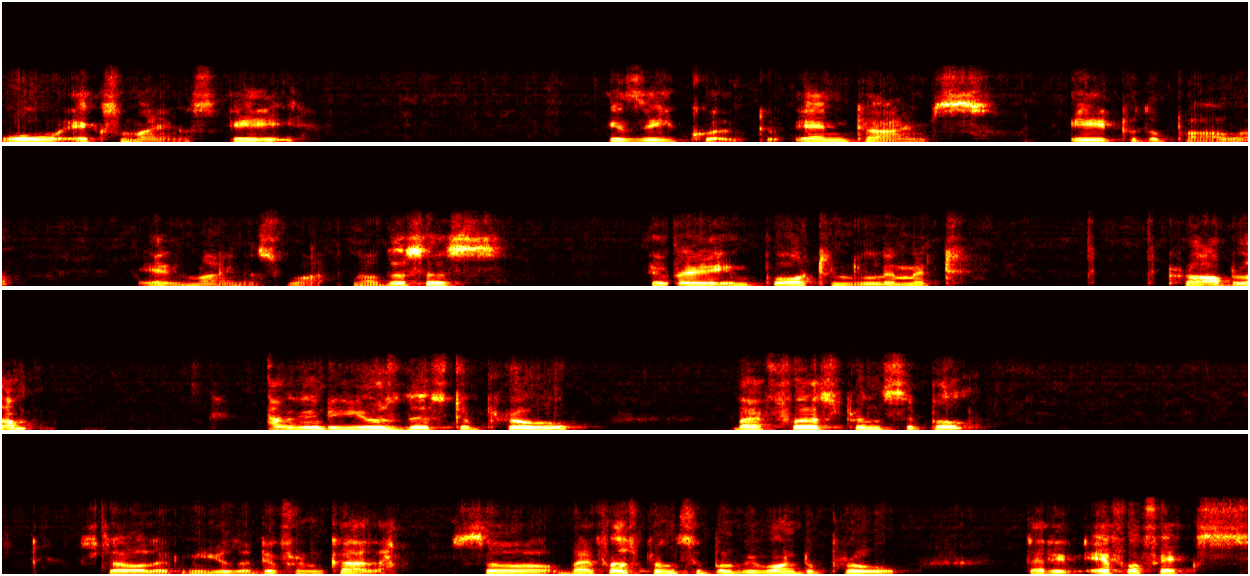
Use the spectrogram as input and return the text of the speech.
over x minus a is equal to n times a to the power n minus 1. Now this is a very important limit problem. I'm going to use this to prove by first principle. So let me use a different color. So by first principle, we want to prove that if f of x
